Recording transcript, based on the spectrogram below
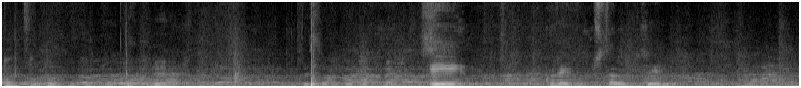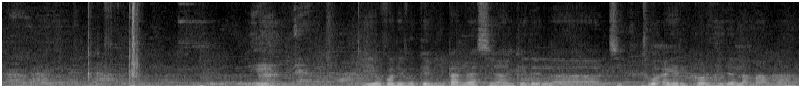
tutto, tutto, tutto, tutto. Bene. Questo qua. bene. E cos'è stavo dicendo? E Io volevo che mi parlassi anche della... tu hai ricordi della mamma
